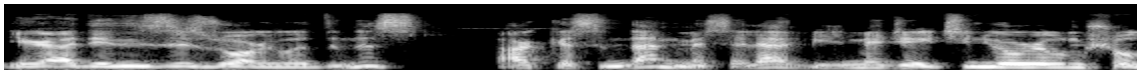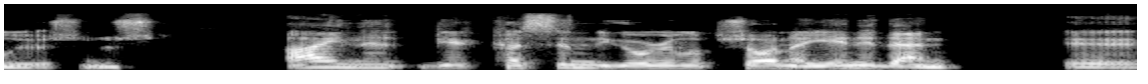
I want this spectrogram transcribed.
iradenizi zorladınız. Arkasından mesela bilmece için yorulmuş oluyorsunuz. Aynı bir kasın yorulup sonra yeniden e,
